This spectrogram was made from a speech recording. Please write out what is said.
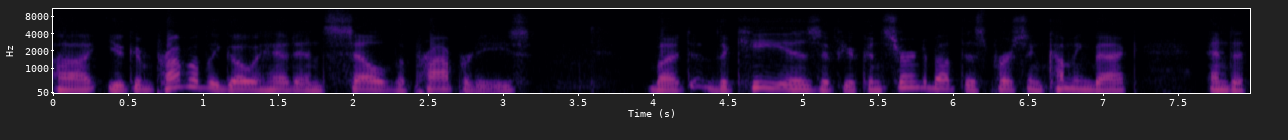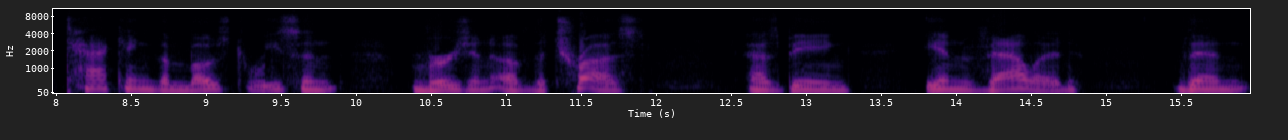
Uh, you can probably go ahead and sell the properties, but the key is if you're concerned about this person coming back and attacking the most recent version of the trust as being invalid, then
